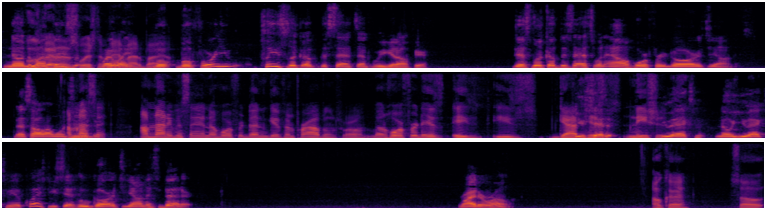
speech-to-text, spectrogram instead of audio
No, Who's Demar, better in please, the switch than wait, Bam wait. Adebayo? Be- before you, please look up the stats after we get off here. Just look up the stats when Al Horford guards Giannis. That's all I want I'm you not to saying. I'm not even saying that Horford doesn't give him problems, bro. But Horford is he's he's got. You his said niches. you asked me. No, you asked me a question. You said who guards Giannis better, right or wrong? okay. So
